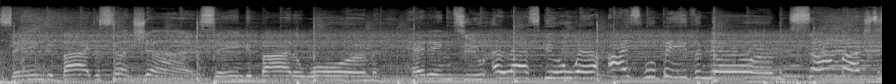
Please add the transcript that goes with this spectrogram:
saying goodbye to sunshine, saying goodbye to warm. Heading to Alaska where ice will be the norm. So much to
